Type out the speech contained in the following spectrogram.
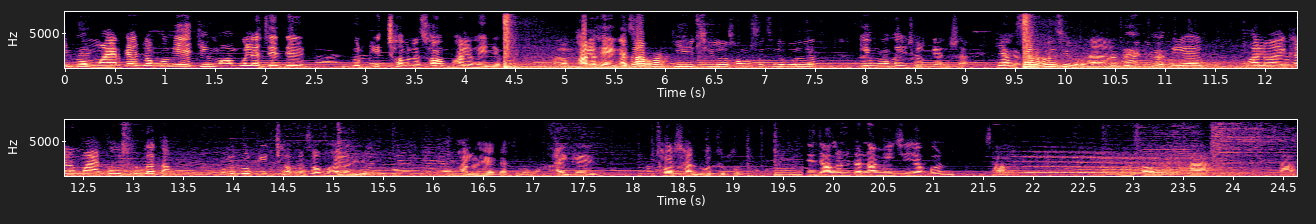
কিন্তু মায়ের কাছে যখন এসেছি মা বলেছে যে তোর কিচ্ছু হবে না সব ভালো হয়ে যাবে। আমার ভালো হয়ে গেছে আচ্ছা আপনার কি ছিল সমস্যা ছিল বললেন? কেমো হয়েছিল ক্যান্সার ক্যান্সার হয়েছিল? হ্যাঁ দিয়ে ভালো এখানে মাকে ওষুধ দিতাম। বলে তোর কিচ্ছু হবে না সব ভালো হয়ে যাবে। আমার ভালো হয়ে গেছে বাবা। আজকে ছ সাত বছর হলো। যে জ্বালনটা নামিয়েছি যখন সাপ। সব হ্যাঁ সাপ।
